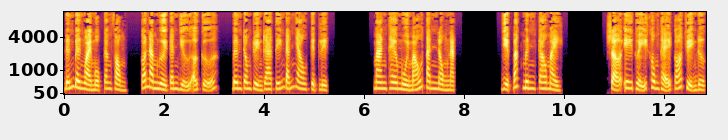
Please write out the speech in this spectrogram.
Đến bên ngoài một căn phòng, có 5 người canh giữ ở cửa, bên trong truyền ra tiếng đánh nhau kịch liệt. Mang theo mùi máu tanh nồng nặc. Diệp Bắc Minh cao mày. Sở y thủy không thể có chuyện được.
